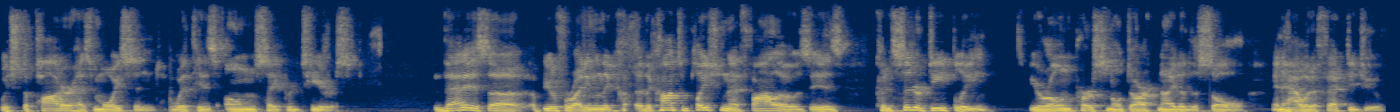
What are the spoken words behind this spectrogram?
which the potter has moistened with his own sacred tears. That is a, a beautiful writing. And the, the contemplation that follows is consider deeply your own personal dark night of the soul and how it affected you.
